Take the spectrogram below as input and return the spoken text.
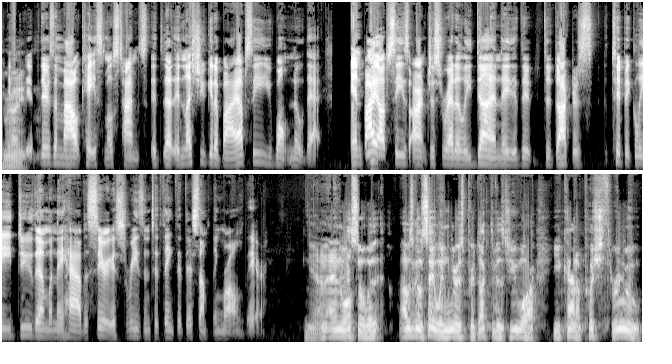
Right. if, if, there's a mild case most times it, uh, unless you get a biopsy you won't know that. And biopsies aren't just readily done they the doctors typically do them when they have a serious reason to think that there's something wrong there yeah, and, and also, I was going to say, when you're as productive as you are, you kind of push through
